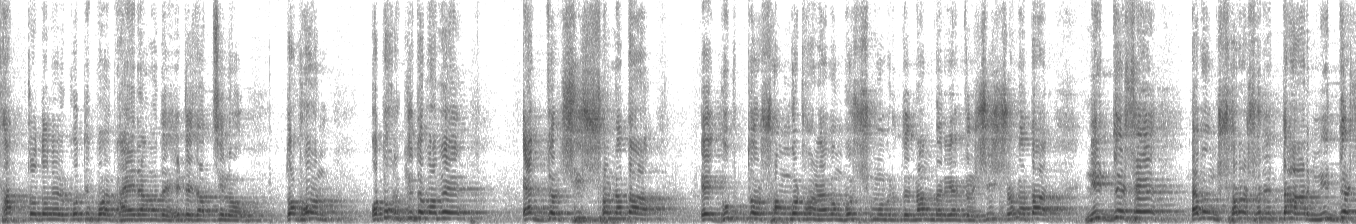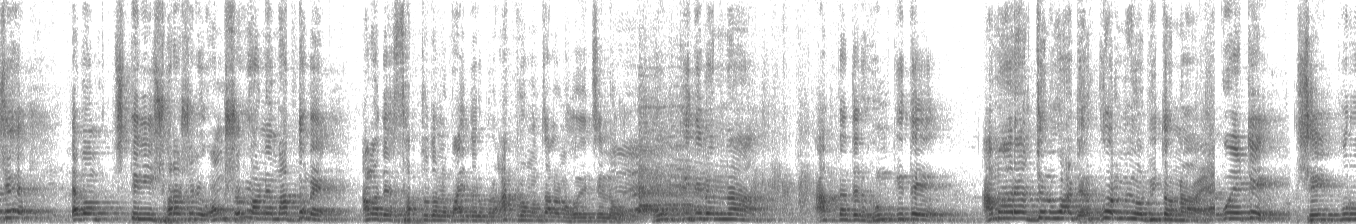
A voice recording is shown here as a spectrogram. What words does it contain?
ছাত্রদলের কতিপয় ভাইয়েরা আমাদের হেঁটে যাচ্ছিল। তখন অতর্কিতভাবে একজন শীর্ষ নেতা, এই গুপ্ত সংগঠন এবং বৈষম্য বিরুদ্ধে নামদারি একজন শীর্ষ নেতার নির্দেশে এবং সরাসরি তার নির্দেশে এবং তিনি সরাসরি অংশগ্রহণের মাধ্যমে আমাদের ছাত্র দলের ভাইদের উপর আক্রমণ চালানো হয়েছিল। হুমকি দেবেন না। আপনাদের হুমকিতে আমার একজন ওয়ার্ডের কর্মীও ভীত নয়। কুয়েটে সেই পুরো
